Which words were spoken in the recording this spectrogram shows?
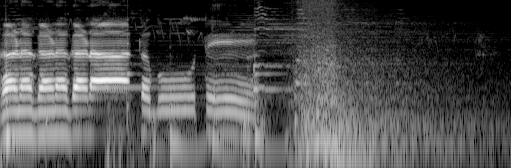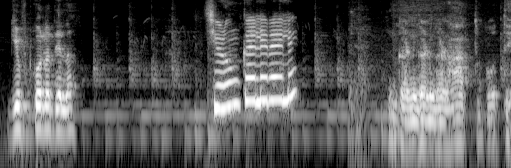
गण गण गणात भूते गिफ्ट कोण दिलं? चिडून कायले राहिले? गणगण गणात होते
